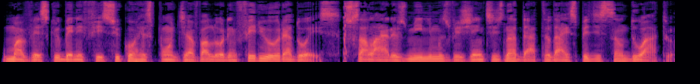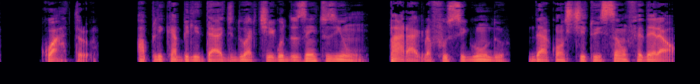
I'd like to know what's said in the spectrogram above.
uma vez que o benefício corresponde a valor inferior a dois salários mínimos vigentes na data da expedição do ato. 4. Aplicabilidade do artigo 201, parágrafo 2 da Constituição Federal.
